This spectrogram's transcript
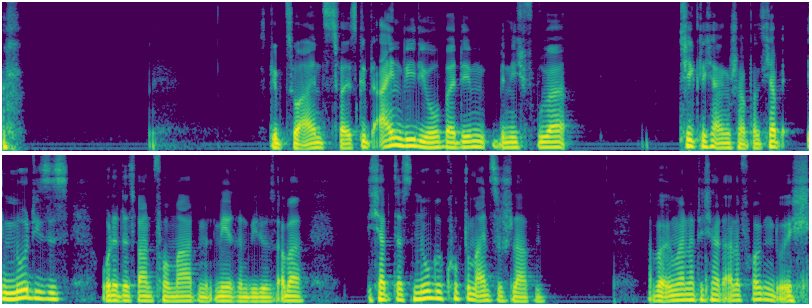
es gibt so eins, zwei. Es gibt ein Video, bei dem bin ich früher täglich angeschaut. Also ich habe nur dieses, oder das war ein Format mit mehreren Videos, aber ich habe das nur geguckt, um einzuschlafen. Aber irgendwann hatte ich halt alle Folgen durch.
